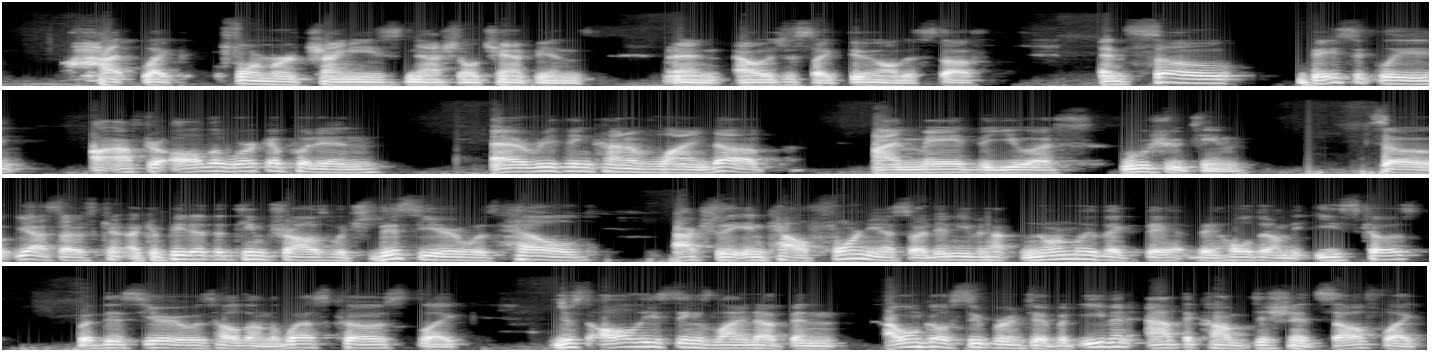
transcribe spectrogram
like former Chinese national champions, and I was just like doing all this stuff. And so basically, after all the work I put in, everything kind of lined up. I made the U.S. Wushu team so yeah, so I was I competed at the team trials, which this year was held actually in California. So I didn't even have normally like they they hold it on the East Coast, but this year it was held on the West Coast. Like just all these things lined up, and I won't go super into it, but even at the competition itself, like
